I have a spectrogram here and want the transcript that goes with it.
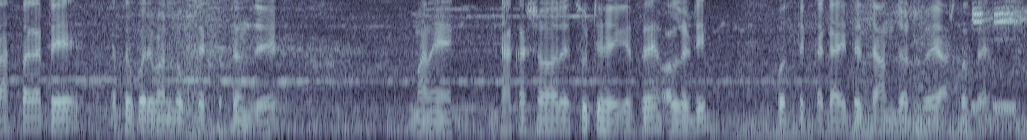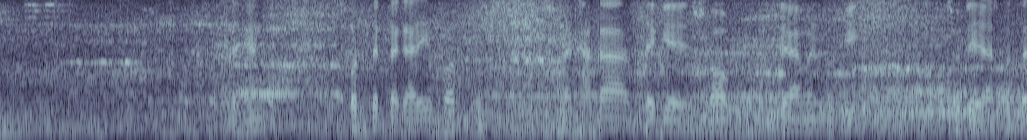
রাস্তাঘাটে এত পরিমাণ লোক দেখতেছেন যে মানে ঢাকা শহরে ছুটি হয়ে গেছে অলরেডি প্রত্যেকটা গাড়িতে যানজট হয়ে আসতেছে। দেখেন, প্রত্যেকটা গাড়ি ভরপুর। মানে ঢাকা থেকে সব গ্রামের লোকই ছুটি হয়ে আসতেছে।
